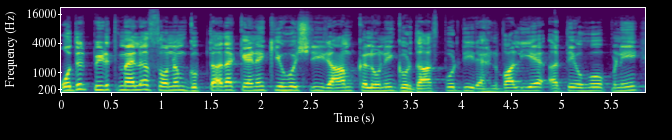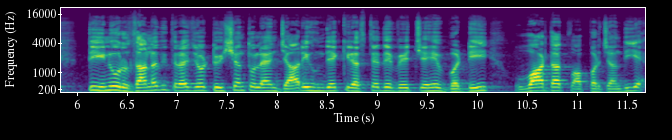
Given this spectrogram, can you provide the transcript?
ਉਧਰ ਪੀੜਤ ਮਹਿਲਾ ਸੋਨਮ ਗੁਪਤਾ ਦਾ ਕਹਿਣਾ ਹੈ ਕਿ ਉਹ ਸ਼੍ਰੀ ਰਾਮ ਕਲੋਨੀ ਗੁਰਦਾਸਪੁਰ ਦੀ ਰਹਿਣ ਵਾਲੀ ਹੈ ਅਤੇ ਉਹ ਆਪਣੀ ਧੀ ਨੂੰ ਰੋਜ਼ਾਨਾ ਦੀ ਤਰ੍ਹਾਂ ਜਦੋਂ ਟਿਊਸ਼ਨ ਤੋਂ ਲੈਣ ਜਾ ਰਹੀ ਹੁੰਦੀ ਹੈ ਕਿ ਰਸਤੇ ਦੇ ਵਿੱਚ ਇਹ ਵੱਡੀ ਵਾਰਦਾਤ ਵਾਪਰ ਜਾਂਦੀ ਹੈ।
